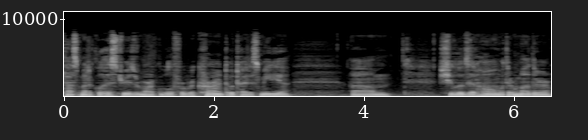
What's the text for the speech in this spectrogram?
Past medical history is remarkable for recurrent otitis media. Um, she lives at home with her mother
